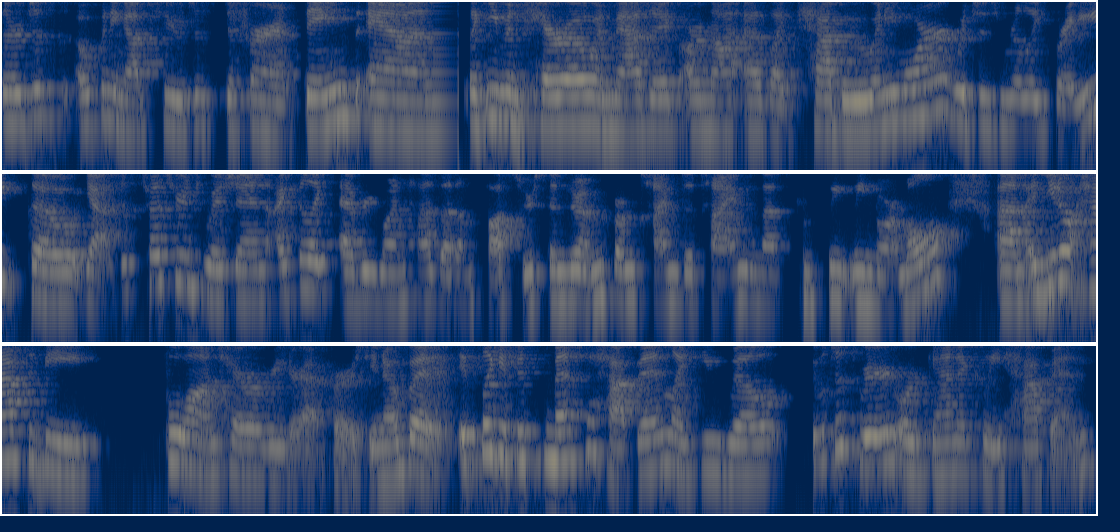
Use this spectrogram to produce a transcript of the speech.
they're just opening up to just different things and like even tarot and magic are not as like taboo anymore which is really great. So yeah just trust your intuition. I feel like everyone has that imposter syndrome from time to time and that's completely normal. Um, and you don't have to be full on tarot reader at first you know but it's like if it's meant to happen like you will it will just very organically happen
